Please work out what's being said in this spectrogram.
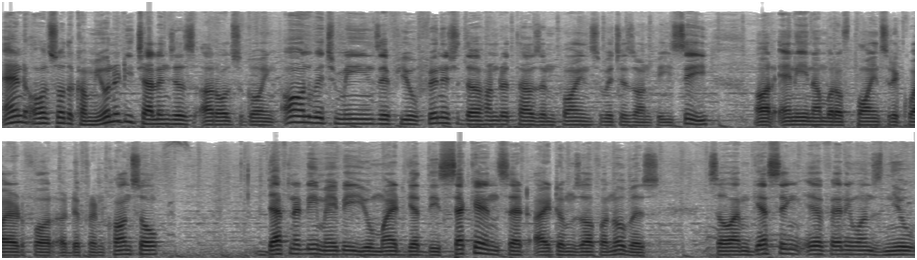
And also the community challenges are also going on which means if you finish the 100,000 points which is on PC or any number of points required for a different console definitely maybe you might get the second set items of Anubis so I'm guessing if anyone's new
